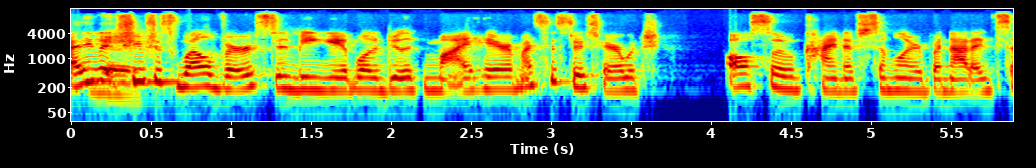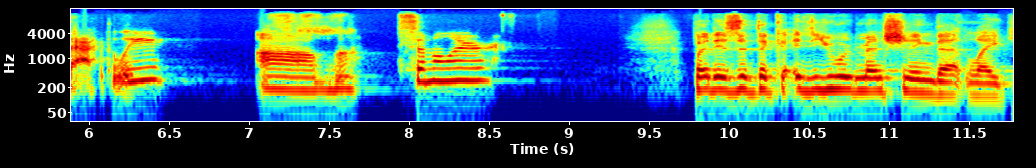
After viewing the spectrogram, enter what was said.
I think yeah. that she was just well versed in being able to do like my hair, my sister's hair, which also kind of similar, but not exactly um, similar. But is it the you were mentioning that like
